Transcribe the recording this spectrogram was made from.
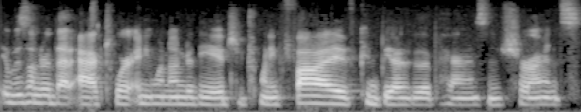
it was under that act where anyone under the age of 25 could be under their parents insurance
